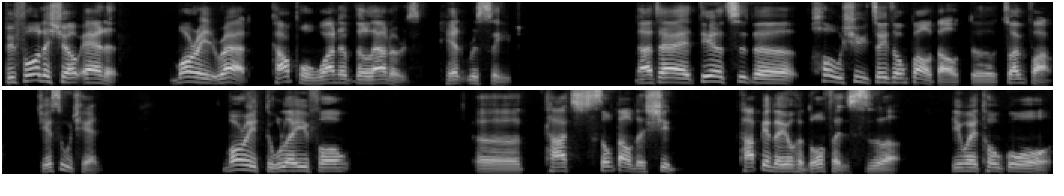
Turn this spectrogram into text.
Before the show ended, Maury read couple one of the letters he had received. 那在第二次的后续追踪报道的专访结束前，Mori 读了一封，呃，他收到的信。他变得有很多粉丝了，因为透过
